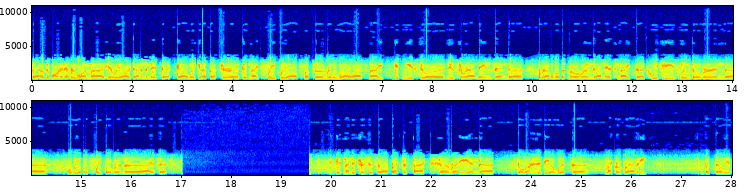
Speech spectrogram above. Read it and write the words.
Well, good morning, everyone. Uh, here we are down in the mid deck, uh, waking up after a good night's sleep. We all slept uh, really well last night, getting used to our new surroundings, and uh, we're gonna have a little bit more room down there tonight. Uh, Koichi's moved over, and uh, we'll be able to sleep over in the ISS. Getting a nutritious uh, breakfast packed, uh, ready, and uh, still learning to deal with uh, microgravity but uh, we're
